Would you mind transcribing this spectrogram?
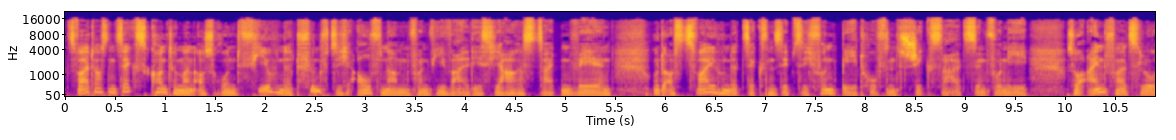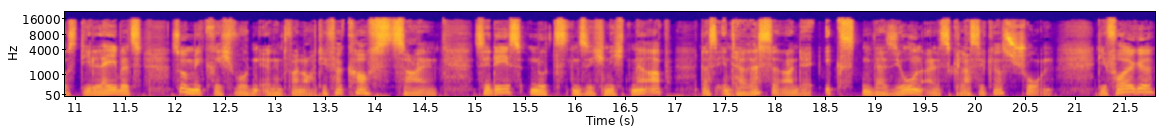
2006 konnte man aus rund 450 Aufnahmen von Vivaldis Jahreszeiten wählen und aus 276 von Beethovens Schicksalssinfonie. So einfallslos die Labels, so mickrig wurden irgendwann auch die Verkaufszahlen. CDs CDs nutzten sich nicht mehr ab, das Interesse an der x-ten Version eines Klassikers schon. Die Folge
